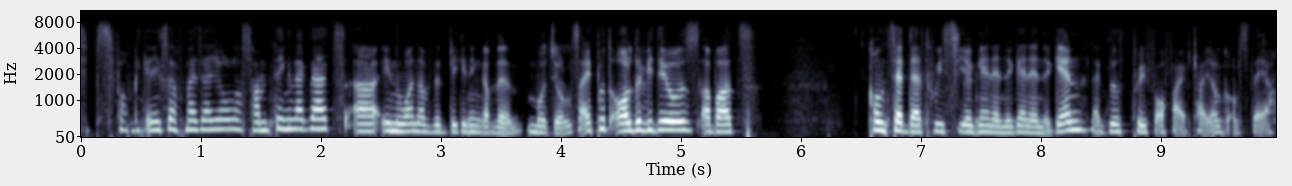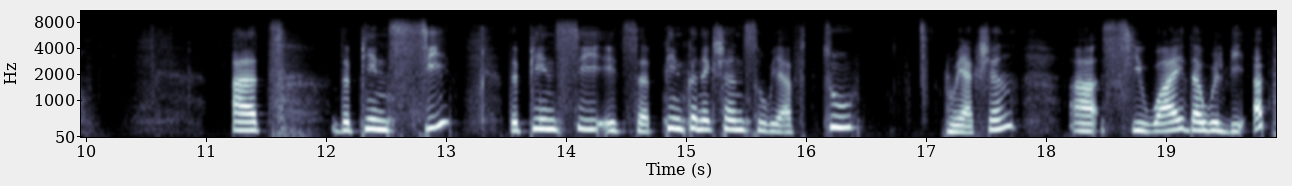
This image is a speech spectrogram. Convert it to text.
tips for mechanics of material or something like that uh, in one of the beginning of the modules. I put all the videos about concept that we see again and again and again, like those three, four, five triangles there. At the pin C. The pin C, it's a pin connection, so we have two reaction. Uh, CY, that will be up.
